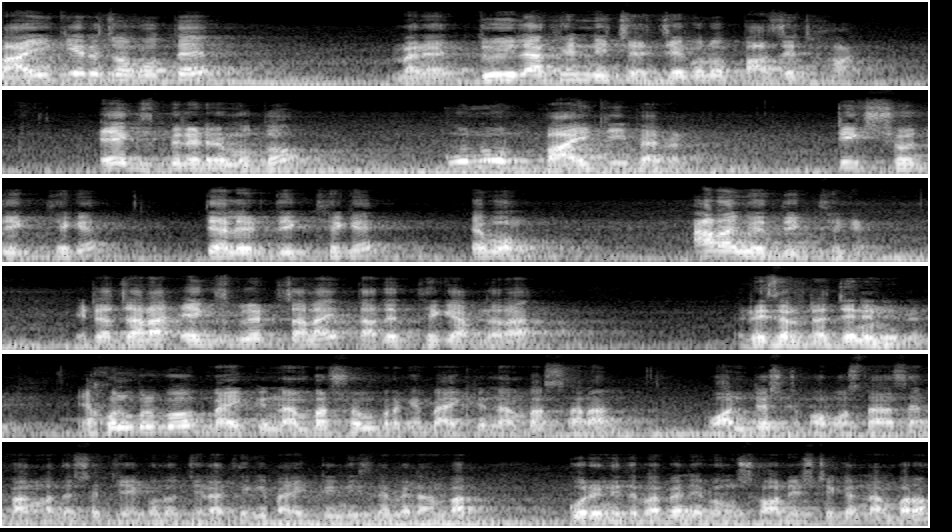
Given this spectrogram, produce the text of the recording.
বাইকের জগতে মানে দুই লাখের নিচে যেগুলো বাজেট হয় এক্স ব্লেডের মতো, কোনো বাইকই পাবে না। টিকসো দিক থেকে, তেলের দিক থেকে এবং আরামের দিক থেকে। এটা যারা এক্স ব্লেড চালায়, তাদের থেকে আপনারা রেজাল্টটা জেনে নেবেন। এখন বলব, বাইকটির নাম্বার সম্পর্কে, বাইকটির নাম্বার ছাড়া ওয়ান টেস্ট অবস্থা আছে। বাংলাদেশের যে কোনো জেলা থেকে বাইকটি নিজ নামে নাম্বার করে নিতে পারবেন এবং স ডিস্ট্রিক্টের নাম্বারও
